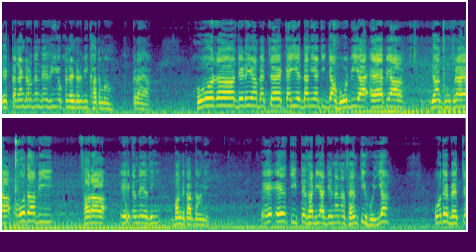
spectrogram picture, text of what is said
ਇੱਕ ਕੈਲੰਡਰ ਦਿੰਦੇ ਸੀ, ਉਹ ਕੈਲੰਡਰ ਵੀ ਖਤਮ ਕਰਾਇਆ। ਹੋਰ ਜਿਹੜੀਆਂ ਵਿੱਚ ਕਈ ਇਦਾਂ ਦੀਆਂ ਚੀਜ਼ਾਂ ਹੋਰ ਵੀ ਆ, ਐਪ ਆ ਜਾਂ ਦੂਸਰਾ ਆ, ਉਹਦਾ ਵੀ ਸਾਰਾ ਇਹ ਕਹਿੰਦੇ ਅਸੀਂ ਬੰਦ ਕਰ ਦਾਂਗੇ। ਇਹ ਇਹ ਚੀਜ਼ ਤੇ ਸਾਡੀ ਅੱਜ ਇਹਨਾਂ ਨਾਲ ਸਹਿਮਤੀ ਹੋਈ ਆ। ਉਹਦੇ ਵਿੱਚ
